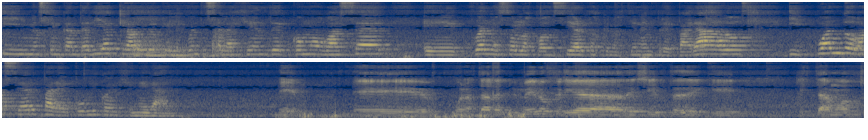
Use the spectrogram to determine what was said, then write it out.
y nos encantaría, Claudio, que le cuentes a la gente cómo va a ser, eh, cuáles son los conciertos que nos tienen preparados y cuándo va a ser para el público en general. Bien, eh, buenas tardes primero, quería decirte de que estamos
